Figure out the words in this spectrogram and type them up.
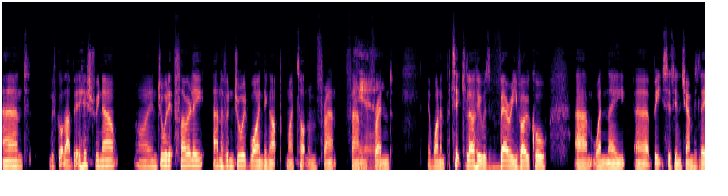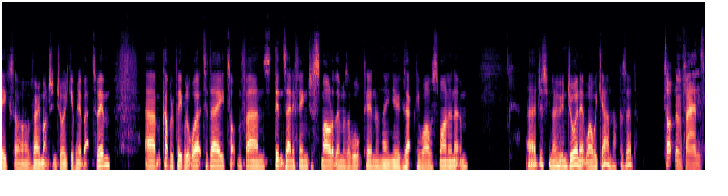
and we've got that bit of history now. I enjoyed it thoroughly, and have enjoyed winding up my Tottenham fan, fan Yeah. friend in one in particular who was very vocal um, when they uh, beat City in the Champions League. So I very much enjoyed giving it back to him. Um, a couple of people at work today, Tottenham fans, didn't say anything, just smiled at them as I walked in, and they knew exactly why I was smiling at them. Uh, just you know, enjoying it while we can, like I said. Tottenham fans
